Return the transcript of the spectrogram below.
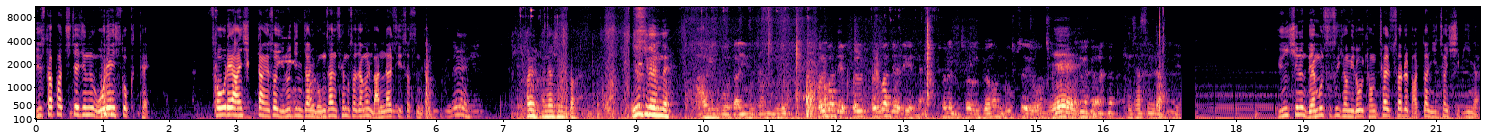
뉴스타파 취재진은 오랜 시도 끝에 서울의 한 식당에서 윤우진 전 용산 세무서장을 만날 수 있었습니다. 네. 아유, 안녕하십니까. 이렇게 됐네. 아이고 나 이거 참 이거 벌받아 벌 벌받아야 되겠네. 저는 저 명함도 없어요. 예. 괜찮습니다. 윤 씨는 뇌물수수 혐의로 경찰 수사를 받던 2012년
